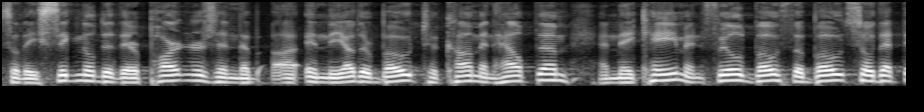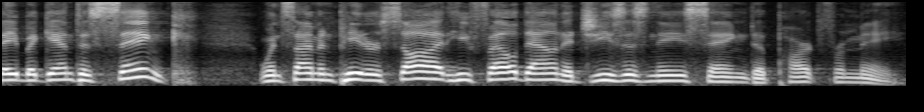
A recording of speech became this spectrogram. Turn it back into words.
So they signaled to their partners in the, uh, in the other boat to come and help them, and they came and filled both the boats so that they began to sink. When Simon Peter saw it, he fell down at Jesus' knees, saying, Depart from me,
